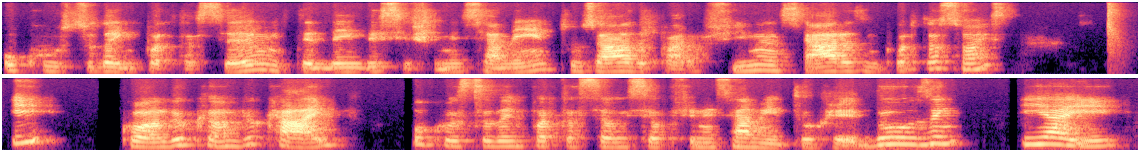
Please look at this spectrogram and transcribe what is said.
o custo da importação, entendendo esse financiamento usado para financiar as importações, e quando o câmbio cai, o custo da importação e seu financiamento reduzem, e aí,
